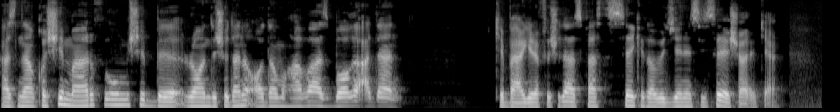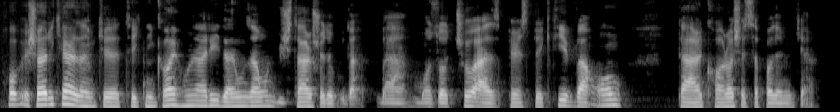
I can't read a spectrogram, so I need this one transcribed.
از نقاشی معروف او میشه به رانده شدن آدم و هوا از باغ عدن که برگرفته شده از فصل سه کتاب جنسیسه اشاره کرد. خب اشاره کردم که تکنیک های هنری در اون زمان بیشتر شده بودن و مازاچو از پرسپکتیو و عمق در کاراش استفاده می‌کرد.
